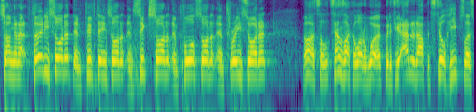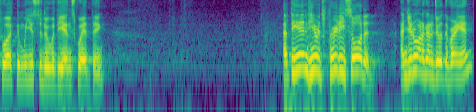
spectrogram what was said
So I'm going to 30 sort it, then 15 sort it, then 6 sort it, then 4 sort it, then 3 sort it. Oh, it sounds like a lot of work, but if you add it up, it's still heaps less work than we used to do with the n squared thing. At the end here, it's pretty sorted. And you know what I'm going to do at the very end?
